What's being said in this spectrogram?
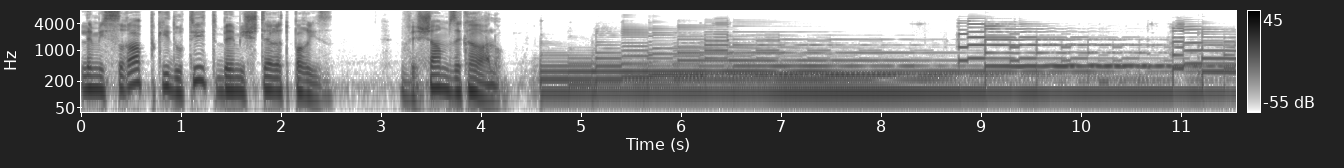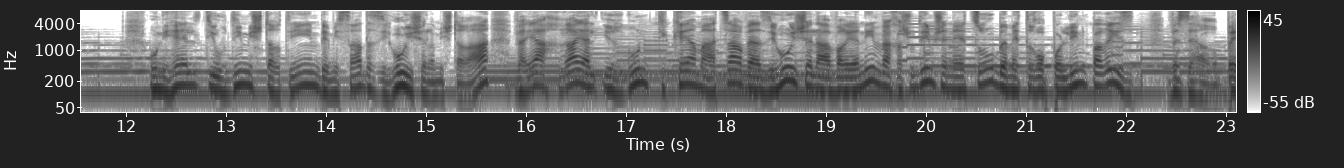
למשרה פקידותית במשטרת פריז. ושם זה קרה לו. הוא ניהל תיעודים משטרתיים במשרד הזיהוי של המשטרה, והיה אחראי על ארגון תיקי המעצר והזיהוי של העבריינים והחשודים שנעצרו במטרופולין פריז, וזה הרבה.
